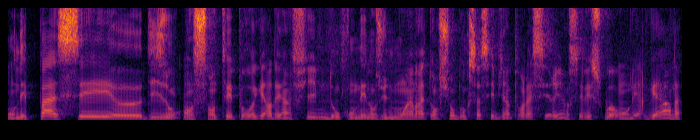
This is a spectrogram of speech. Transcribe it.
on n'est pas assez, euh, disons, en santé pour regarder un film, donc on est dans une moindre attention, donc ça c'est bien pour la série, hein. c'est les soirs où on les regarde.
